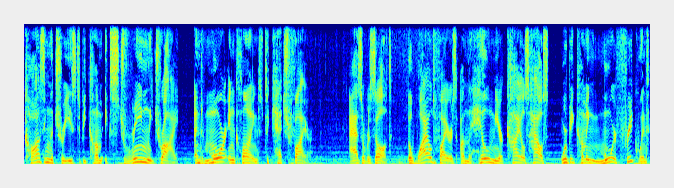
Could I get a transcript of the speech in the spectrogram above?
causing the trees to become extremely dry and more inclined to catch fire. As a result, the wildfires on the hill near Kyle's house were becoming more frequent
